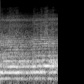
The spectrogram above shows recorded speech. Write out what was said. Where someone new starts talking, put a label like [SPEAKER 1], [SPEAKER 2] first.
[SPEAKER 1] রব্বুল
